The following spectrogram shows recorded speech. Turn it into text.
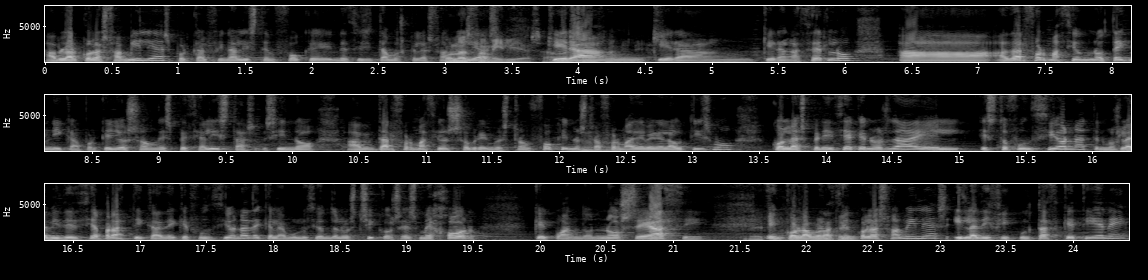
hablar con las familias, porque al final este enfoque necesitamos que las familias, las quieran, familias. quieran, quieran hacerlo, a, a dar formación no técnica, porque ellos son especialistas, sino a dar formación sobre nuestro enfoque y nuestra forma de ver el autismo, con la experiencia que nos da el esto funciona, tenemos la evidencia práctica de que funciona, de que la evolución de los chicos es mejor que cuando no se hace en. Colaboración con las familias y la dificultad que tiene,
